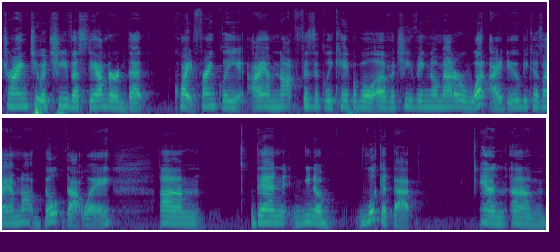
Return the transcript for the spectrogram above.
trying to achieve a standard that, quite frankly, I am not physically capable of achieving no matter what I do because I am not built that way. Um, then you know look at that and um,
